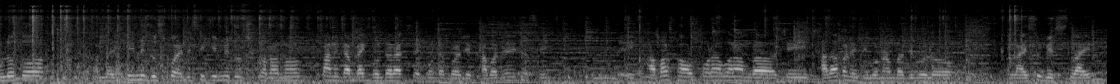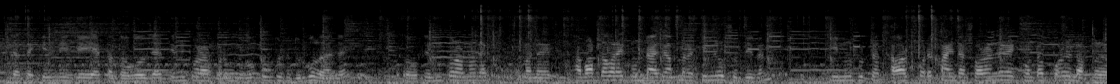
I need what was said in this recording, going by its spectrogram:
মূলত আমরা কৃমি ডোজ করে দিচ্ছি কৃমি ডোজ করানোর পানিতে আমরা এক ঘণ্টা রাখছি, এক ঘণ্টা পরে যে খাবার দিয়ে দিতেছি এই খাবার খাওয়ার পর আবার আমরা যেই সাদা পানি দিব না, আমরা দিব হলো লাইসোবিস লাইন, যাতে কিডনি যে একটা দবল যায় তেমনি করার পরে একটু দুর্বল হয়ে যায়। তো তেমনি করানোর এক মানে খাবার দাবার এক ঘণ্টা আগে আপনারা কিডনি ওষুধ দিবেন। কিডনি ওষুধটা খাওয়ার পরে পানিটা সরানোর এক ঘণ্টা পরে হলো আপনারা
